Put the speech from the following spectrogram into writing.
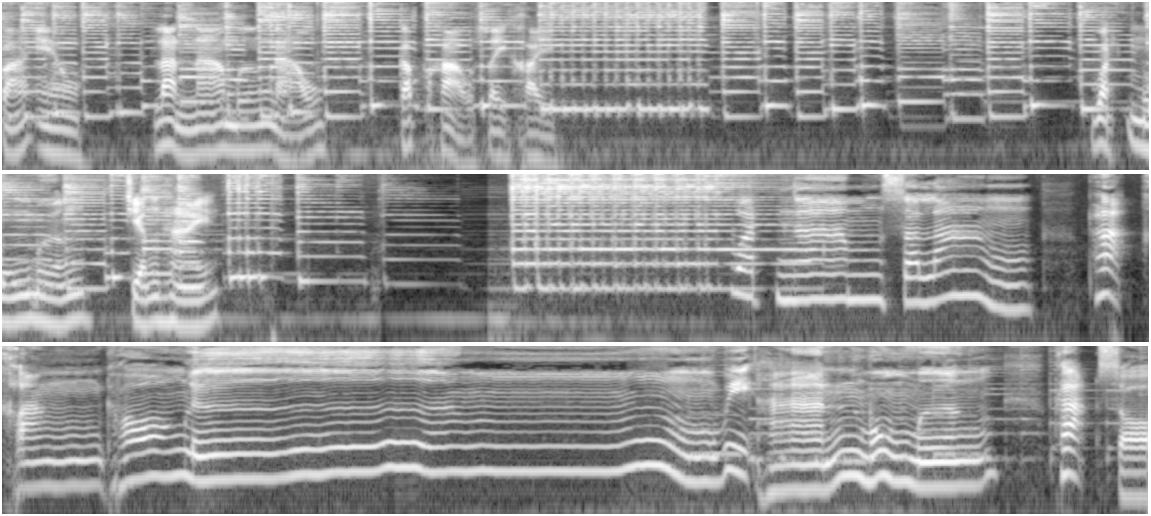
ปลาแอลล้านนาเมืองหนาว กับข่าวใส่ไข่วัดหมูเมืองเจียงไฮ้วัดงามสล่าง พระคลังทองเหลือง วิหารมุงเมือง พระสอ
